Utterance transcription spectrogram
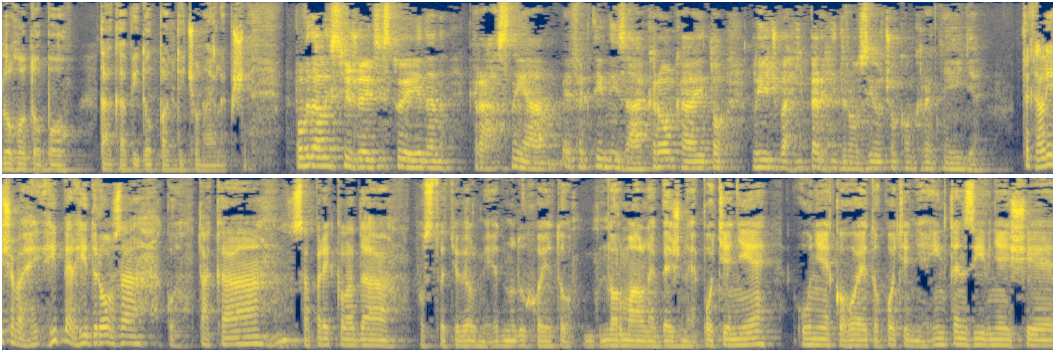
dlhodobo, tak, aby dopadli čo najlepšie. Povedali ste, že existuje jeden krásny a efektívny zákrok a je to liečba hyperhydrózy. O čo konkrétne ide? Taká liečba hyperhydróza ako taká sa prekladá v podstate veľmi jednoducho. Je to normálne bežné potenie u niekoho je to potenie intenzívnejšie,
